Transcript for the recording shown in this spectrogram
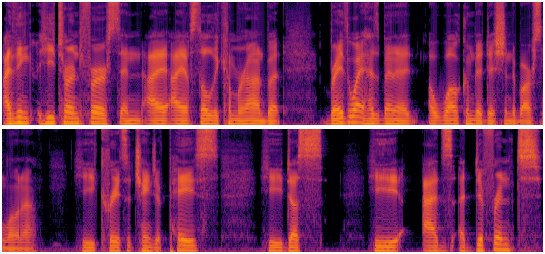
I think he turned first, and I, I have slowly come around. But Braithwaite has been a, a welcomed addition to Barcelona. He creates a change of pace. He does. He adds a different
